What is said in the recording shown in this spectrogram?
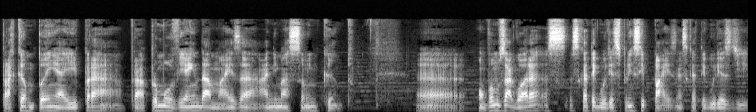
para campanha aí para promover ainda mais a animação Encanto. Uh, bom, vamos agora às, às, categorias principais, né? as categorias de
